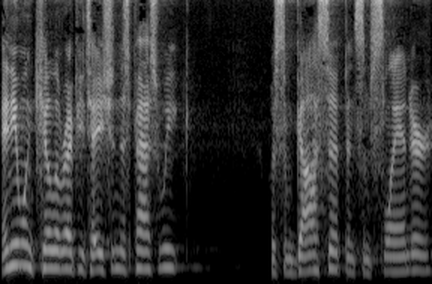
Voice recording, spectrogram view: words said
Anyone kill a reputation this past week? With some gossip and some slander?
